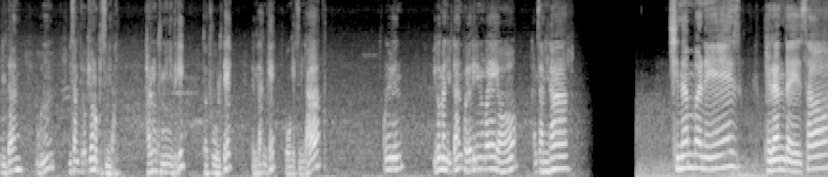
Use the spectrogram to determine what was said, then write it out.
일단 이거는 이 상태로 비워놓겠습니다. 다른 국민이들이 더 들어올 때 여기다 함께 오겠습니다. 오늘은 이것만 일단 보여드리는 거예요. 감사합니다. 지난번에 베란다에서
